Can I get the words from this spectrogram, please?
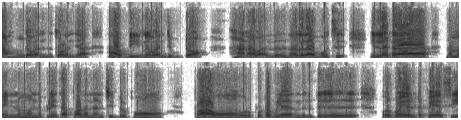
ஏன் இங்க வந்து தொலைஞ்சா அப்படின்னு வஞ்சு விட்டோம் ஆனா வந்தது நல்லதா போச்சு. இல்லட்டா நம்ம இன்னமும் இந்த பிள்ளைய தப்பா தான் நினைச்சிட்டு இருப்போம். பாவம் ஒரு புட்ட பிள்ளையா இருந்துகிட்டு ஒரு பையல்கிட்ட பேசி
